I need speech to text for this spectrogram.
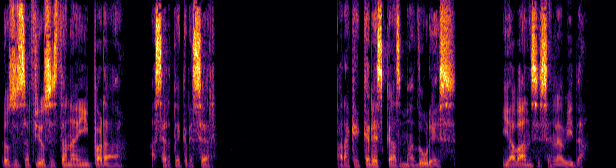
Los desafíos están ahí para hacerte crecer, para que crezcas, madures y avances en la vida.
